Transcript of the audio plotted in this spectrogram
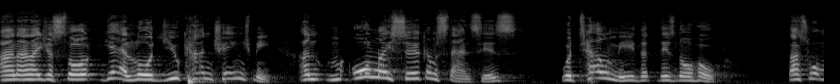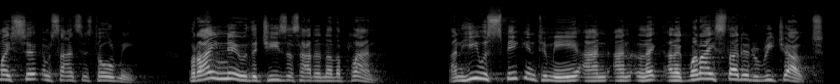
And, and I just thought, yeah, Lord, you can change me. And m- all my circumstances would tell me that there's no hope. That's what my circumstances told me. But I knew that Jesus had another plan. And he was speaking to me, and, and like, like when I started to reach out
